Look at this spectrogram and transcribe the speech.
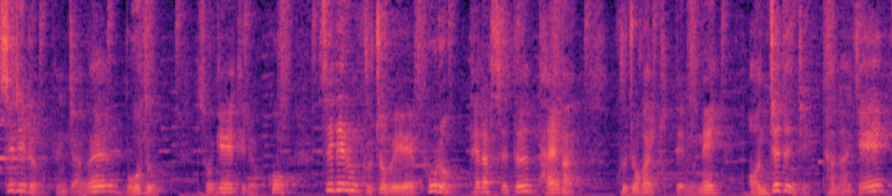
스리룸 현장을 모두 소개해 드렸고 스리룸 구조 외에 포룸, 테라스 등 다양한 구조가 있기 때문에 언제든지 편하게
